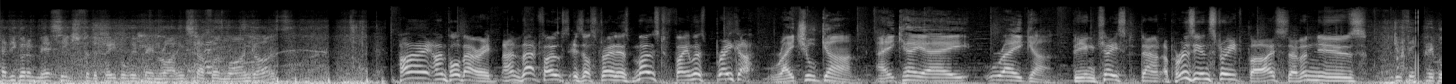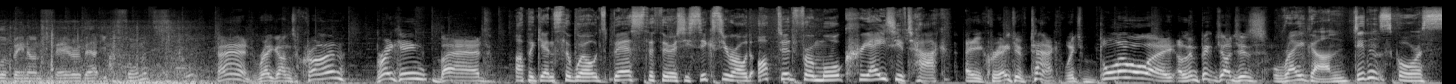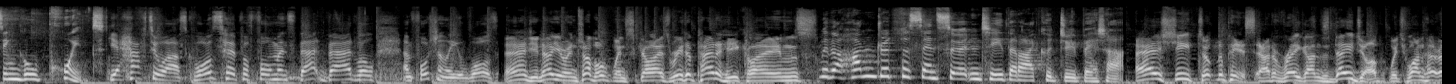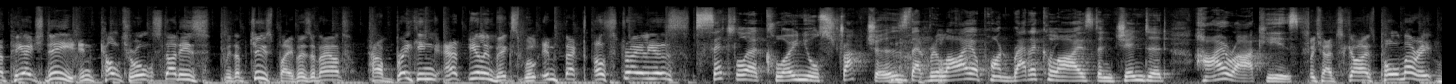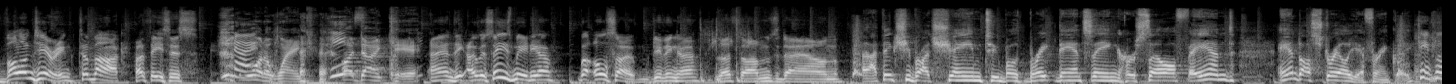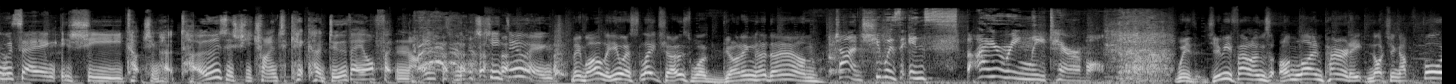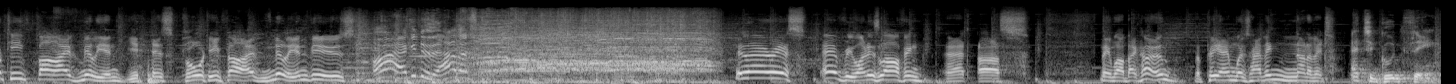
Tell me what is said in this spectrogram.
Have you got a message for the people who've been writing stuff online, guys? Hi, I'm Paul Barry, and that, folks, is Australia's most famous breaker. Rachael Gunn, aka Raygun. Being chased down a Parisian street by 7 News. Do you think people have been unfair about your performance? And Raygun's crime? Breaking Bad. Up against the world's best, the 36 year old opted for a more creative tack. A creative tack which blew away Olympic judges. Raygun didn't score a single point. You have to ask, was her performance that bad? Well, unfortunately, it was. And you know you're in trouble when Sky's Rita Panahi claims. With 100% certainty that I could do better. As she took the piss out of Raygun's day job, which won her a PhD in cultural studies, with obtuse papers about how breaking at the Olympics will impact Australia's settler colonial structures that rely upon radicalised and gendered hierarchies. Which had Sky's Paul Murray volunteering to mark her thesis. You know, what a wank. I don't care. And the overseas media were also giving her the thumbs down. I think she brought shame to both breakdancing herself and and Australia, frankly. People were saying, is she touching her toes? Is she trying to kick her duvet off at night? What's she doing? Meanwhile, the US late shows were gunning her down. John, she was inspiringly terrible. With Jimmy Fallon's online parody notching up 45 million, yes, 45 million views. All right, I can do that. That's... Hilarious. Everyone is laughing at us. Meanwhile, back home, the PM was having none of it. That's a good thing.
